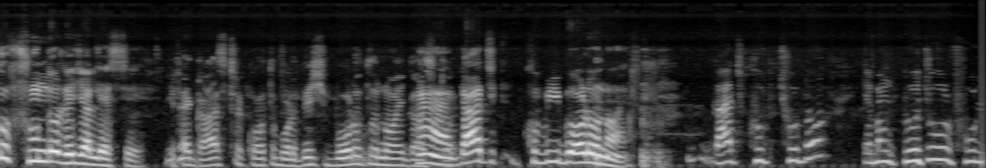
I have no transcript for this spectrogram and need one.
খুব সুন্দর রেজাল্ট এসে এটা গাছটা কত বড়? বেশি বড় তো নয় হ্যাঁ গাছ খুবই বড় নয়। গাছ খুব ছোট এবং প্রচুর ফুল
